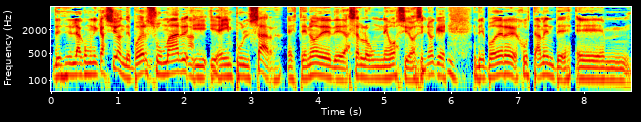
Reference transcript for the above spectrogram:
desde la comunicación, de poder sumar y, y- e impulsar, este, no de, de hacerlo un negocio, sino que de poder justamente eh,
